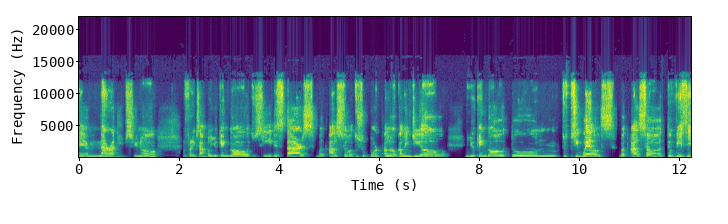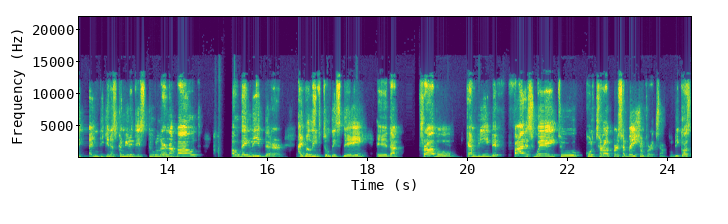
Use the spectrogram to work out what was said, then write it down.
um, narratives, you know. For example, you can go to see the stars, but also to support a local NGO. You can go to, um, to see whales, but also to visit indigenous communities to learn about how they live there. I believe to this day uh, that travel can be the fastest way to cultural preservation, for example, because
